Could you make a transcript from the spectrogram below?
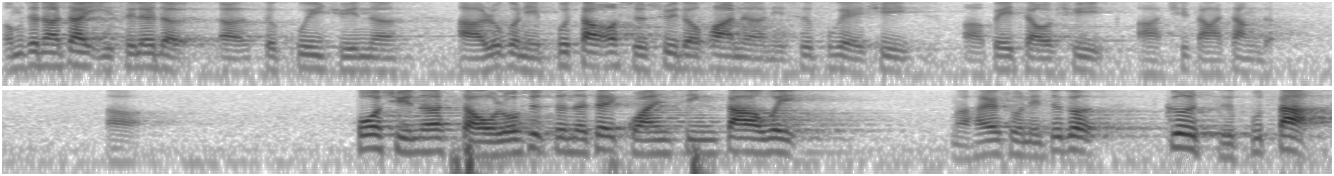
我们知道，在以色列的呃的规矩呢，啊，如果你不到二十岁的话呢，你是不可以去啊被招去啊去打仗的，啊，或许呢，扫罗是真的在关心大卫，啊，还有说你这个个子不大，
